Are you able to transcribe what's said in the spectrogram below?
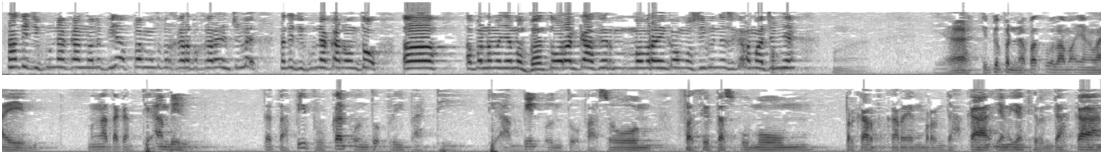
Nanti digunakan oleh pihak bank untuk perkara-perkara yang jelek. Nanti digunakan untuk uh, apa namanya membantu orang kafir memerangi kaum muslimin dan segala macamnya. Ya, itu pendapat ulama yang lain. Mengatakan diambil. Tetapi bukan untuk pribadi. Diambil untuk fasum fasilitas umum perkara-perkara yang merendahkan yang yang direndahkan.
